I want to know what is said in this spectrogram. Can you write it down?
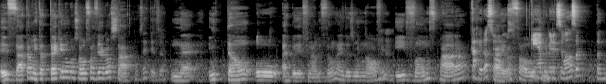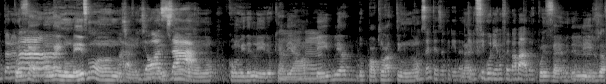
Exatamente, até quem não gostava fazia gostar, Com certeza. né? Então, o RBD finalizou, né, em 2009 Uhum. e vamos para Carreira solo. Carreira solo. Quem é a primeira que se lança? Pois é, Ana, e no mesmo ano, gente. No Maravilhosa! Mesmo ano, com o Me Delírio, que ali é uma Uhum. bíblia do pop latino. Com certeza, querida. Né? Aquele figurino foi babado. Pois é, Me Delírio já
